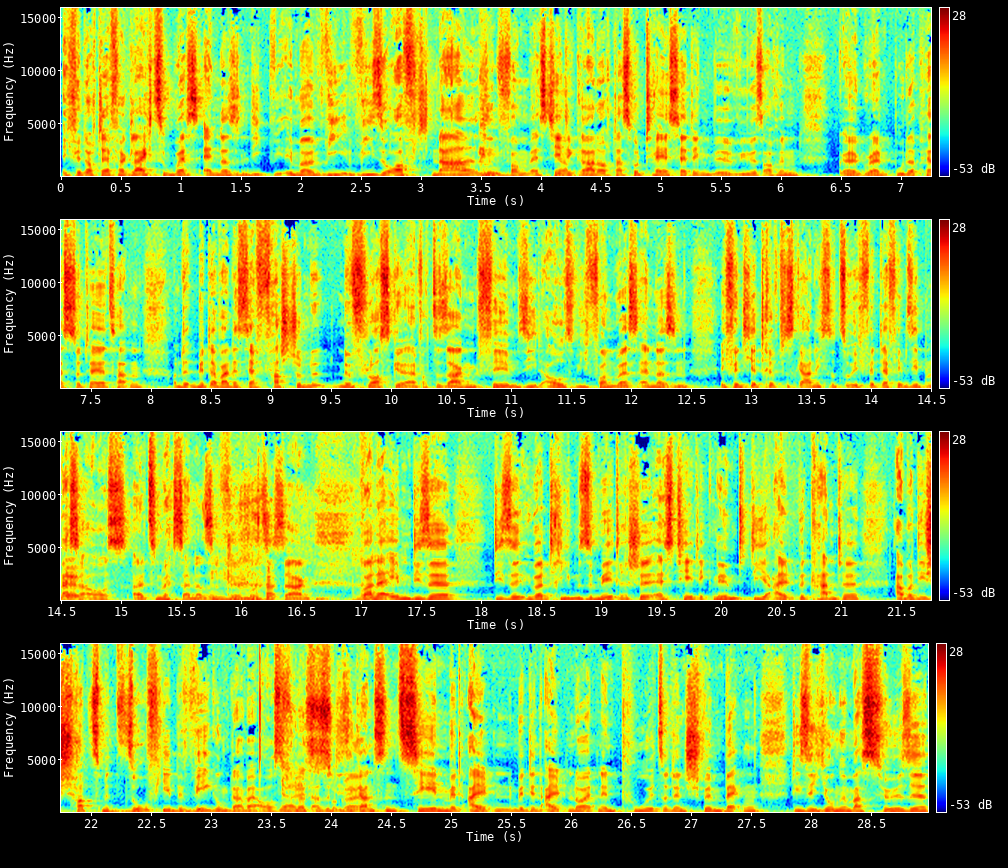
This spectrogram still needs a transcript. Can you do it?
Ich finde auch der Vergleich zu Wes Anderson liegt wie immer, wie, wie so oft nahe, so vom Ästhetik, ja. gerade auch das Hotelsetting, wie, wie wir es auch in äh, Grand Budapest Hotel jetzt hatten. Und mittlerweile ist ja fast schon eine Floskel, einfach zu sagen, ein Film sieht aus wie von Wes Anderson. Ich finde, hier trifft es gar nicht so zu. Ich finde, der Film sieht besser ja. aus als ein Wes Anderson-Film, muss ich sagen. Weil er eben diese, diese übertrieben symmetrische Ästhetik nimmt, die altbekannte, aber die Shots mit so viel Bewegung dabei ausführt. Ja, also so diese geil. ganzen Szenen mit, alten, mit den alten Leuten in Pools und in Schwimmbecken, diese junge Masseuse,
